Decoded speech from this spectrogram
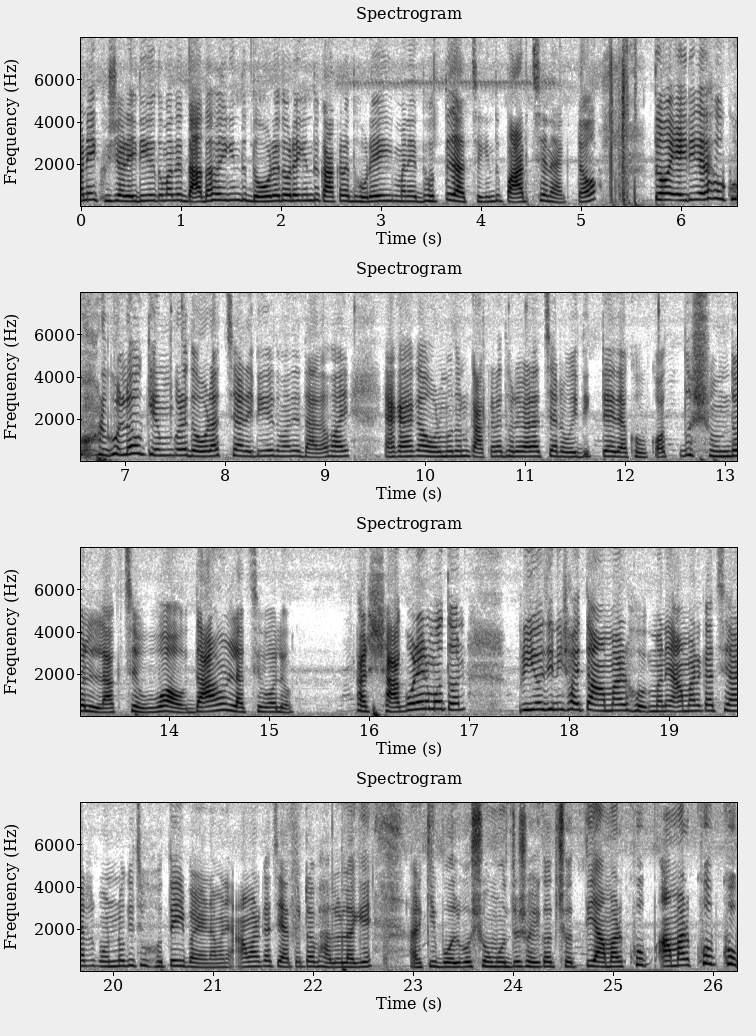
অনেক খুশি। আর এইদিকে তোমাদের দাদা হয়ে কিন্তু দৌড়ে দৌড়ে কিন্তু কাঁকড়া ধরেই মানে ধরতে যাচ্ছে, কিন্তু পারছে না একটাও। তো এইদিকে দেখো কুকুরগুলো কিরম করে দৌড়াচ্ছে, আর এইদিকে তোমাদের দাদা ভাই একা একা ওর মতন কাঁকড়া ধরে বেড়াচ্ছে। আর ওই দিকটায় দেখো কত সুন্দর লাগছে। ওয়াও, দারুণ লাগছে, বলো। আর সাগরের মতন প্রিয় জিনিস হয়তো আমার মানে আমার কাছে আর অন্য কিছু হতেই পারে না। মানে আমার কাছে এতটা ভালো লাগে। আর কি বলব, সমুদ্র সৈকত সত্যি আমার খুব আমার খুব খুব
